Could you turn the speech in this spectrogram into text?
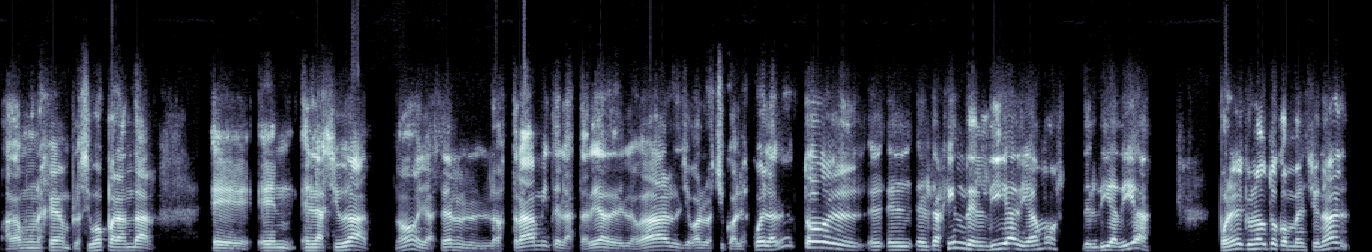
hagamos un ejemplo, si vos para andar eh, en, en la ciudad ¿no? Y hacer los trámites, las tareas del hogar, llevar a los chicos a la escuela, todo el, el, trajín del día, digamos, del día a día. Poner que un auto convencional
